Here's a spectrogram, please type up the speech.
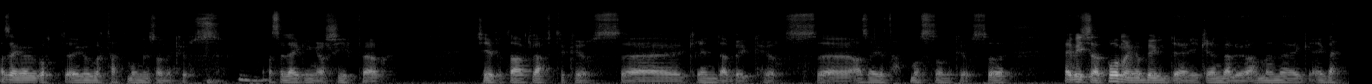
Altså jeg har gått, jeg har gått tatt mange sånne kurs. Mm. Altså legging av skifer, skifertak, laftekurs, eh, gründerbyggkurs Eh, altså jeg har tatt masse sånne kurs. Så jeg vil ikke ha på meg å bygge i Grindalua, men jeg, jeg, vet,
